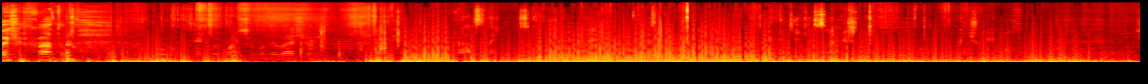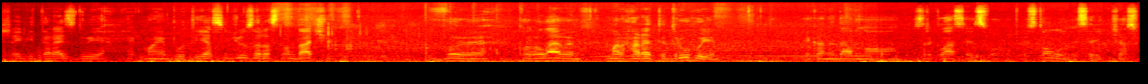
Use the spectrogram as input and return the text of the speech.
Вечір в хату. Як ми бачимо, не вечір. Красний. Тільки сонячний. Ми чуємо. Ще й вітерець дує, як має бути. Я сиджу зараз на дачі в королеви Маргарети II, яка недавно зреклася від свого престолу десь рік часу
